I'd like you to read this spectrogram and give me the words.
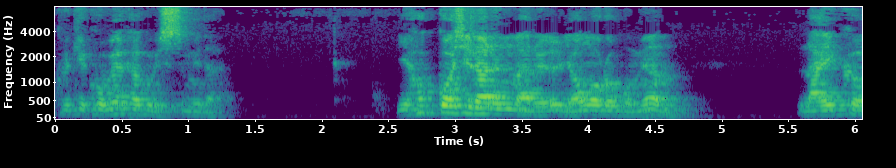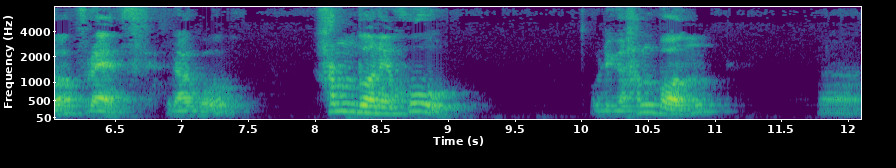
그렇게 고백하고 있습니다. 이 헛것이라는 말을 영어로 보면 like a breath라고 한 번의 호흡 우리가 한번 어,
